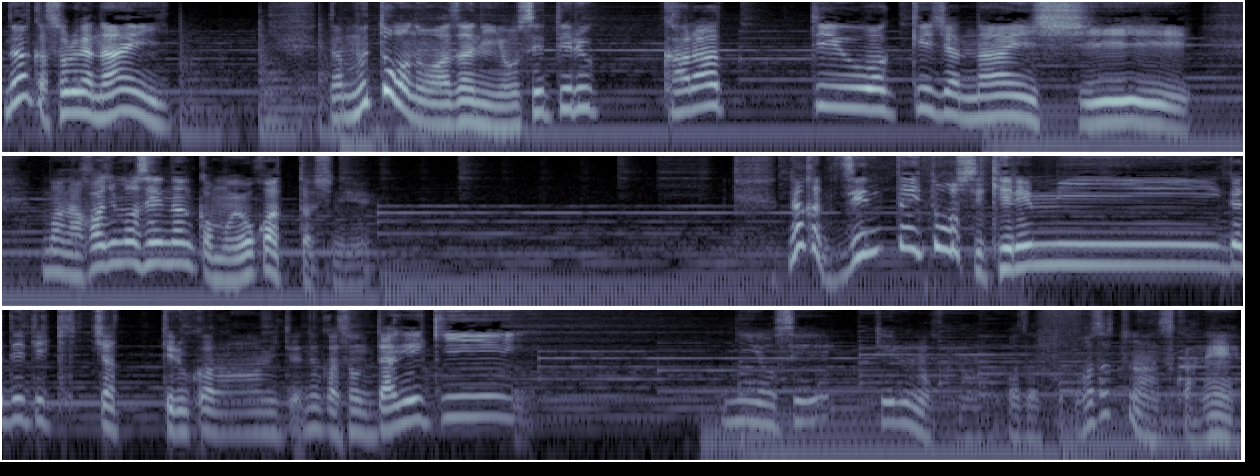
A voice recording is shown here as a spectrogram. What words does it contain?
なんかそれがない武藤の技に寄せてるからってっていうわけじゃないしまあ中島戦なんかも良かったしね。なんか全体通してけれんみが出てきちゃってるかなみたいな。なんかその打撃に寄せてるのかなわざと。わざとなんですかね。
